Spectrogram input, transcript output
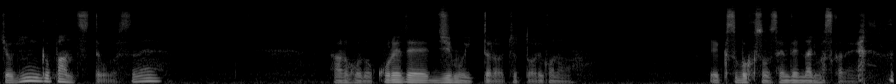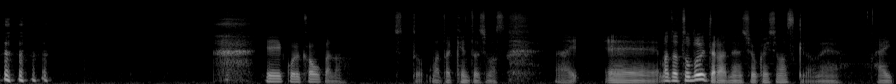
ー、ジョギングパンツってことですね。なるほど。これでジム行ったらちょっとあれかな。XBOX の宣伝になりますかね。えー、これ買おうかな。ちょっとまた検討します。はい。えー、また届いたらね、紹介しますけどね。はい。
